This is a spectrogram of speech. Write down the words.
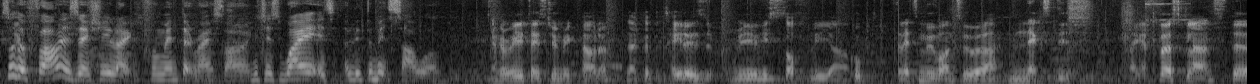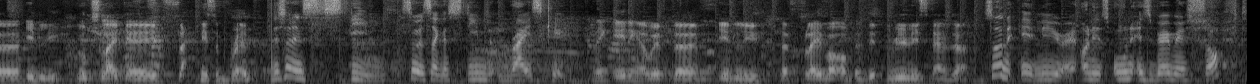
So the flour is actually like fermented rice flour, which is why it's a little bit sour. I can really taste turmeric powder. Like the potato is really softly uh, cooked. Let's move on to uh, the next dish. Like at first glance, the idli looks like a flat piece of bread. This one is steamed, so it's like a steamed rice cake. I think eating it with the idli, the flavor of the dip really stands out. So the idli, right, on its own is very, very soft.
